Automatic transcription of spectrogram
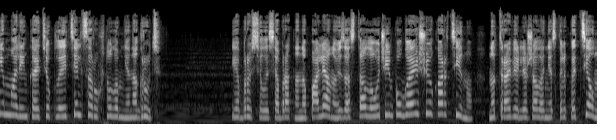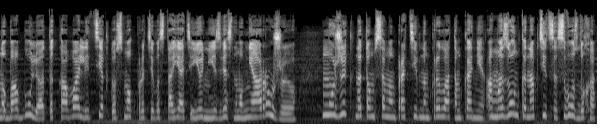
и маленькое теплое тельце рухнуло мне на грудь. Я бросилась обратно на поляну и застала очень пугающую картину. На траве лежало несколько тел, но бабулю атаковали те, кто смог противостоять ее неизвестному мне оружию. Мужик на том самом противном крылатом коне, амазонка на птице с воздуха.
